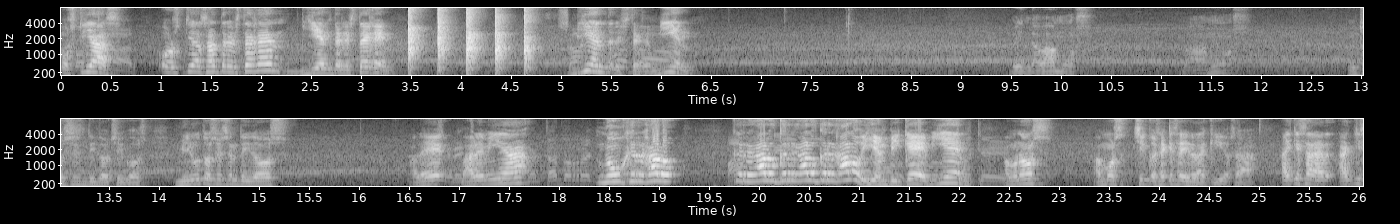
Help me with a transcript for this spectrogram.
Hostias. Hostias al Ter Stegen. Bien, Ter Stegen. Bien, Ter Stegen, bien. Venga, vamos. Vamos. Minuto 62, chicos. Minuto 62. Vale, vale, mía. ¡No, qué regalo! ¡Qué regalo, qué regalo, qué regalo! Bien, Piqué, bien. Vámonos. Vamos, chicos, hay que salir de aquí, o sea, hay que salir, aquí,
